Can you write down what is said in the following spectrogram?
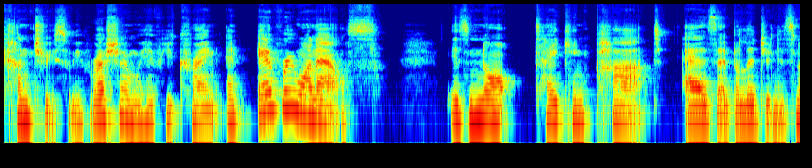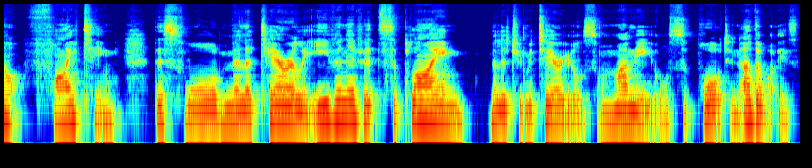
countries. We have Russia and we have Ukraine, and everyone else is not taking part as a belligerent. It's not fighting this war militarily, even if it's supplying military materials or money or support in other ways.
